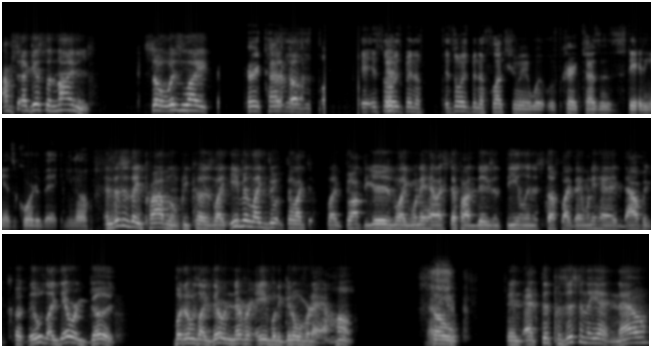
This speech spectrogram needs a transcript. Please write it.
I'm s- against the Niners. So it's like. Kirk Cousins, is, it's always been a it's always been a fluctuating with, with Kirk Cousins standing as a quarterback. You know, And this is a problem because like even like through, through, like like throughout the years, like when they had like Stefon Diggs and Thielen and stuff like that, when they had Dalvin Cook, it was like they were good, but it was like they were never able to get over that hump. that's true. So and at the position they at now,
